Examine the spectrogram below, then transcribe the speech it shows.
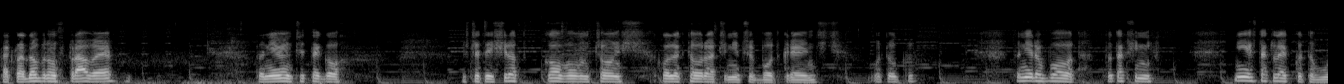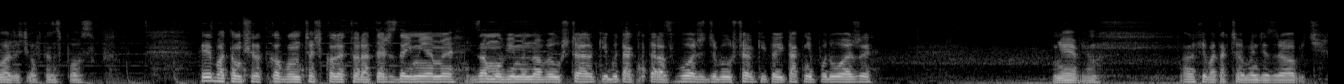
tak na dobrą sprawę to nie wiem czy tego jeszcze tej środkową część kolektora czy nie trzeba odkręcić. Bo to, to nie robota. To tak się nie, nie jest tak lekko to włożyć o w ten sposób. Chyba tą środkową część kolektora też zdejmiemy i zamówimy nowe uszczelki, bo tak teraz włożyć, żeby uszczelki to i tak nie podłoży. Nie wiem, ale chyba tak trzeba będzie zrobić.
